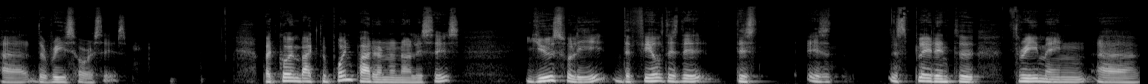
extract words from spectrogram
uh, the resources. But going back to point pattern analysis, usually the field is the this is split into three main uh,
